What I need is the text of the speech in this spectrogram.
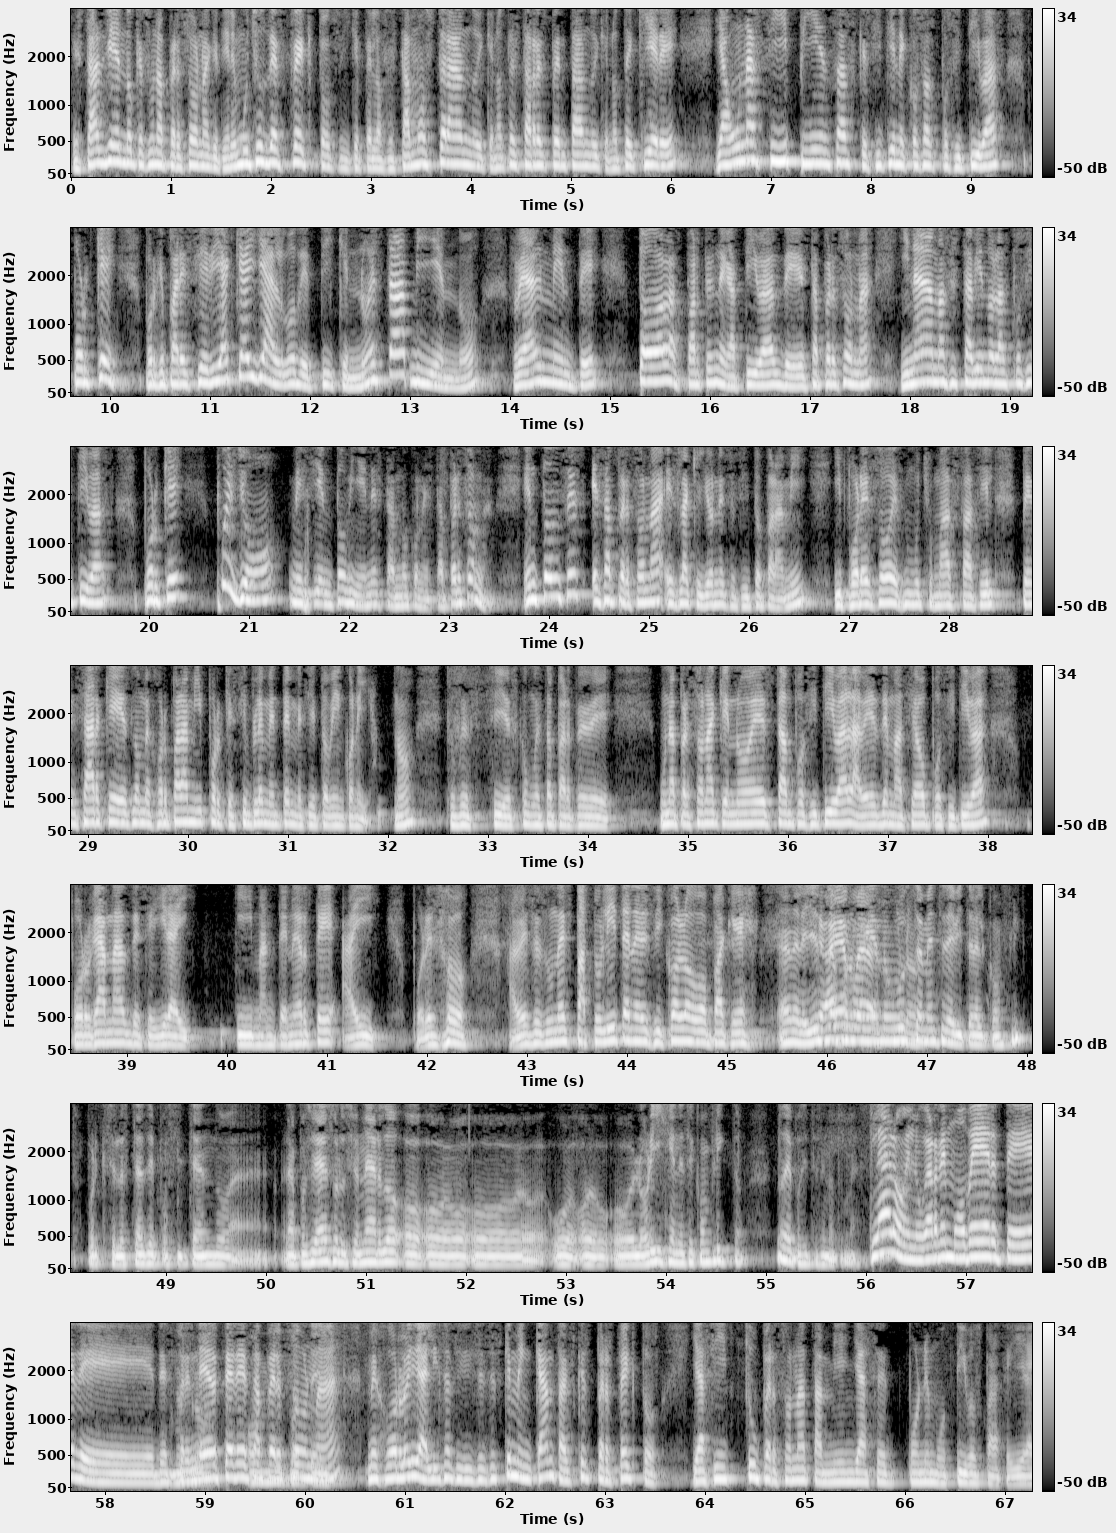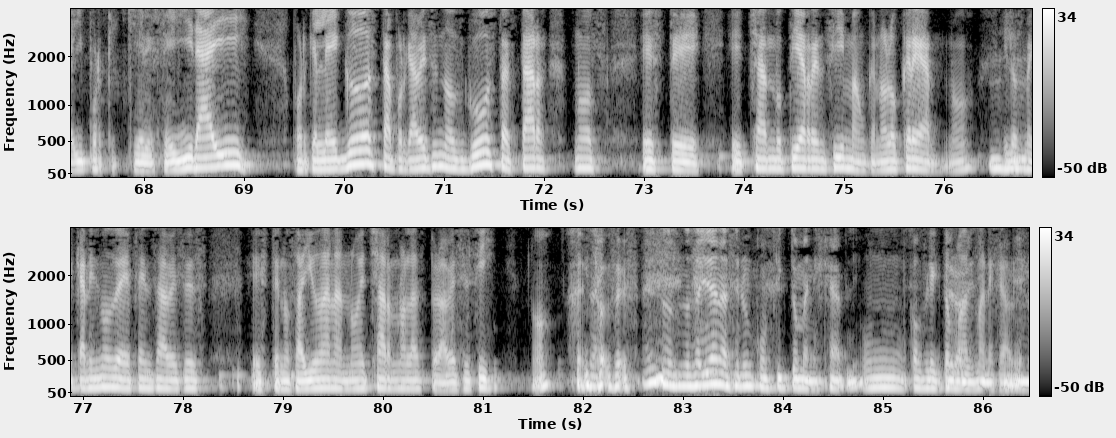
estás viendo que es una persona que tiene muchos defectos y que te los está mostrando y que no te está respetando y que no te quiere, y aún así piensas que sí tiene cosas positivas. ¿Por qué? Porque parecería que hay algo de ti que no está viendo realmente todas las partes negativas de esta persona y nada más está viendo las positivas. ¿Por qué? Pues yo me siento bien estando con esta persona. Entonces, esa persona es la que yo necesito para mí y por eso es mucho más fácil pensar que es lo mejor para mí porque simplemente me siento bien con ella, ¿no? Entonces, sí, es como esta parte de una persona que no es tan positiva, la vez demasiado positiva por ganas de seguir ahí y mantenerte ahí. Por eso, a veces una espatulita en el psicólogo para que Ándale, y es una vaya forma moviendo uno. justamente de evitar el conflicto, porque se lo estás depositando a la posibilidad de solucionarlo o, o, o, o- o- o el origen de ese conflicto, lo depositas en otro más. Claro, en lugar de moverte, de desprenderte de esa persona, mejor lo idealizas y dices, es que me encanta, es que es perfecto. Y así tu persona también ya se pone motivos para seguir ahí porque quiere seguir ahí, porque le gusta, porque a veces nos gusta estarnos este echando tierra encima, aunque no lo crean, ¿no? Y los mecanismos de defensa a veces este nos ayudan a no echárnoslas, pero a veces sí, ¿no? Entonces, Nos, nos ayudan a hacer un conflicto manejable. un conflicto más manejable.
